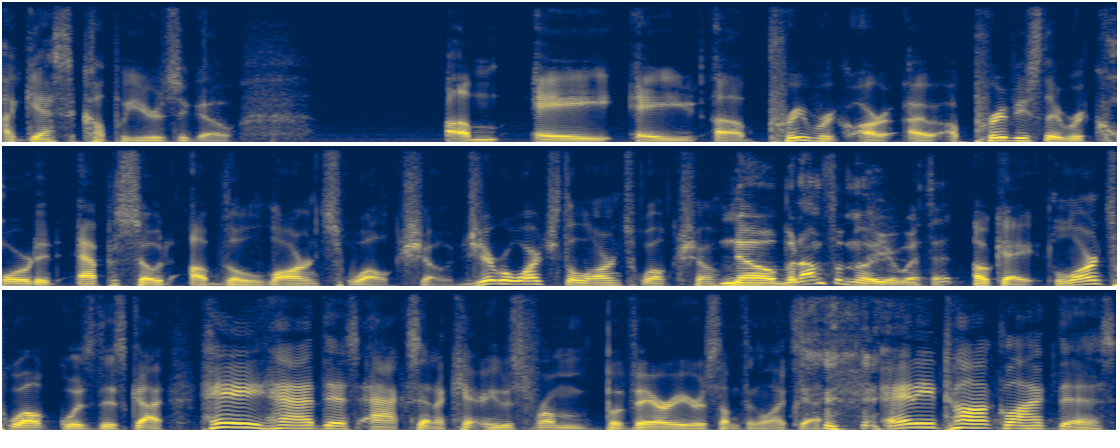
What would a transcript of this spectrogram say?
I guess, a couple years ago, um, a a, uh, a pre or a, a previously recorded episode of the Lawrence Welk Show. Did you ever watch the Lawrence Welk Show? No, but I'm familiar with it. Okay, Lawrence Welk was this guy. He had this accent. I can't. He was from Bavaria or something like that, and he talked like this.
